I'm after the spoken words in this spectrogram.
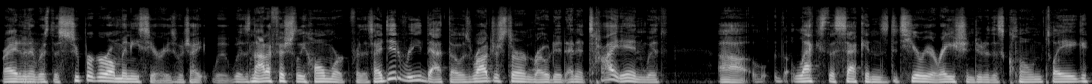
right? And there was the Supergirl miniseries, which I was not officially homework for this. I did read that though, as Roger Stern wrote it, and it tied in with uh, Lex the Second's deterioration due to this clone plague,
